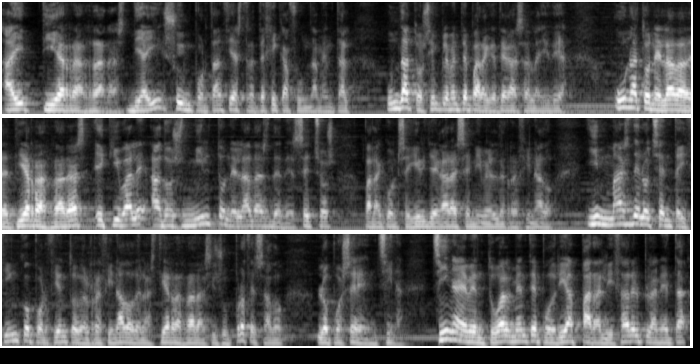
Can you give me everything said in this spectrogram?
hay tierras raras. De ahí su importancia estratégica fundamental. Un dato simplemente para que te hagas la idea. Una tonelada de tierras raras equivale a 2.000 toneladas de desechos para conseguir llegar a ese nivel de refinado. Y más del 85% del refinado de las tierras raras y su procesado lo posee en China. China eventualmente podría paralizar el planeta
